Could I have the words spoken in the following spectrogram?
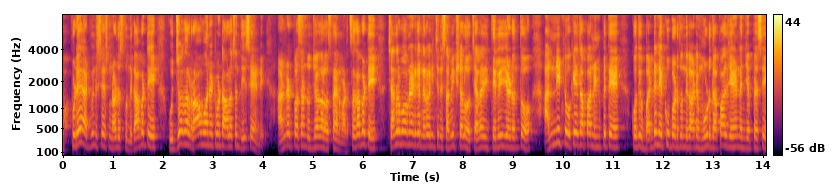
అప్పుడే అడ్మినిస్ట్రేషన్ నడుస్తుంది. కాబట్టి ఉద్యోగాలు రావు అనేటువంటి ఆలోచన తీసేయండి. హండ్రెడ్ పర్సెంట్ ఉద్యోగాలు వస్తాయన్నమాట. సో కాబట్టి చంద్రబాబు నాయుడు గారు నిర్వహించిన సమీక్షలో తెల తెలియజేయడంతో అన్నింటిని ఒకే తప్ప నింపితే కొద్దిగా బడ్డెన్ ఎక్కువ పడుతుంది కాబట్టి మూడు దపాలు చేయండి అని చెప్పేసి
